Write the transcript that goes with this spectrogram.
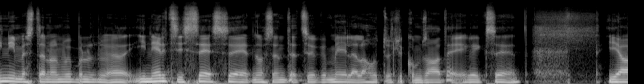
inimestel on võib-olla inertsis sees see, et noh, see on tead sihuke meelelahutuslikum saade ja kõik see, et ja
